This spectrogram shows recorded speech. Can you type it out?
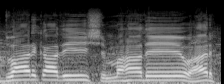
દ્વારકાધીશ મહાદેવ, હર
